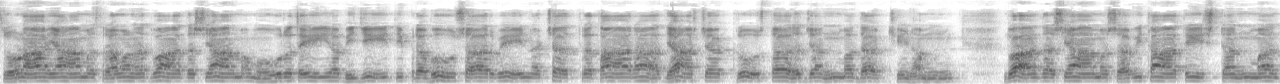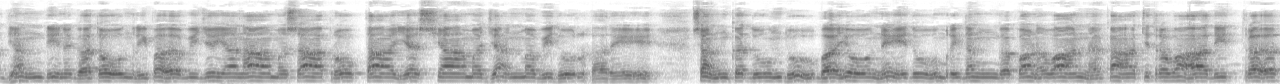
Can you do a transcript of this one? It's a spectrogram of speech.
श्रोणायां श्रवणद्वादश्यां मुहूर्ते अभिजीति प्रभु, सर्वे नक्षत्रताराध्याश्चक्रुस्तजन्म द्वादश्यां सविता तिष्ठन्मध्यन्दिनगतो नृप विजयनाम सा प्रोक्ता यस्यां जन्म विदुर्हरे। शङ्खदुन्दुभयो नेदु मृदङ्गपणवान्नकाचित्रवादित्र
